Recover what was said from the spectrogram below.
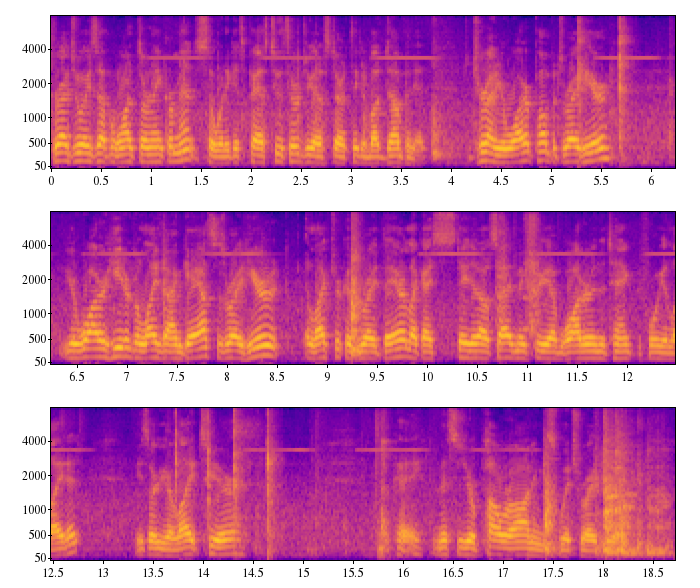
Graduates up in one-third increments, so when it gets past two-thirds, you got to start thinking about dumping it. To turn on your water pump, it's right here. Your water heater to light it on gas is right here. Electric is right there. Like I stated outside, make sure you have water in the tank before you light it. These are your lights here. Okay, and this is your power awning switch right here.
